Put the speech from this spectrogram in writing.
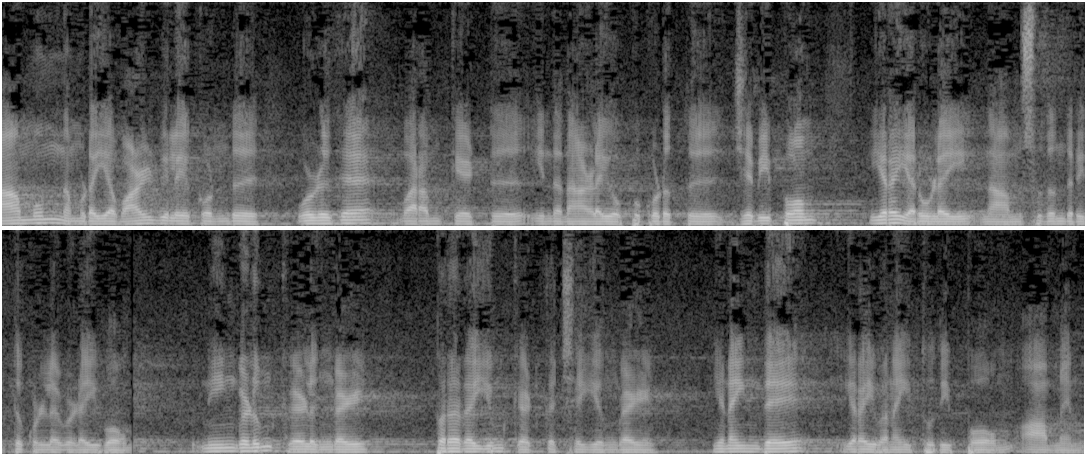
நாமும் நம்முடைய வாழ்விலே கொண்டு ஒழுக வரம் கேட்டு இந்த நாளை ஒப்பு கொடுத்து ஜெபிப்போம். இறை அருளை நாம் சுதந்திரித்துக் கொள்ள விளைவோம் நீங்களும் கேளுங்கள் பிறரையும் கேட்கச் செய்யுங்கள். இணைந்தே இறைவனை துதிப்போம். ஆமென்.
